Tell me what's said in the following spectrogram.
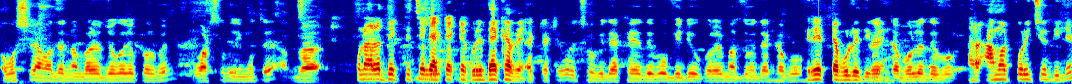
অবশ্যই আমাদের নাম্বারে যোগাযোগ করবেন। হোয়াটসঅ্যাপ ইমোতে আমরা ওনারা দেখতে চাইলে একটা একটা করে দেখাবেন। একটা একটা করে ছবি দেখিয়ে দেবো ভিডিও কলের মাধ্যমে দেখাবো। রেটটা বলে দিবেন। রেটটা বলে দেবো। আর আমার পরিচয় দিলে?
